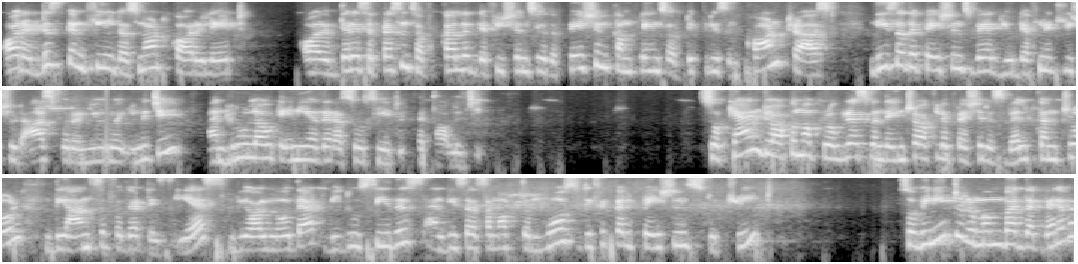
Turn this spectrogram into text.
or a disc and field does not correlate, or if there is a presence of color deficiency or the patient complains of decrease in contrast, these are the patients where you definitely should ask for a neuroimaging and rule out any other associated pathology. So, can glaucoma progress when the intraocular pressure is well controlled? The answer for that is yes. We all know that. We do see this, and these are some of the most difficult patients to treat. So, we need to remember that whenever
